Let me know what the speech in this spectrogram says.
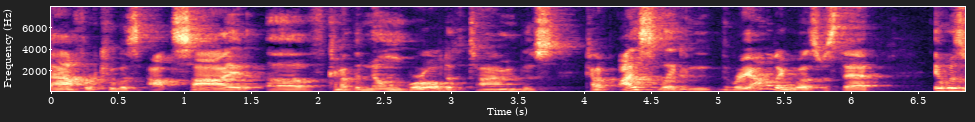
Africa was outside of kind of the known world at the time and was kind of isolated. And the reality was was that it was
